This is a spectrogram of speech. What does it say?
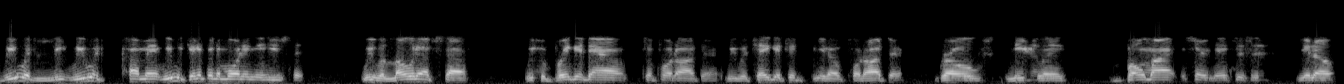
we would le- we would come in. We would get up in the morning in Houston. We would load up stuff. We would bring it down to Port Arthur. We would take it to, you know, Port Arthur, Groves, Nederland, Beaumont in certain instances, you know,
